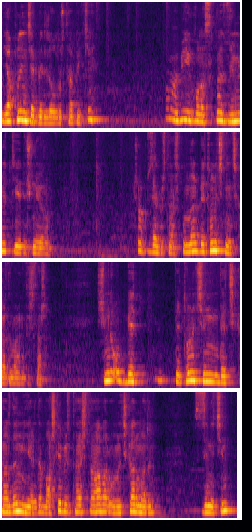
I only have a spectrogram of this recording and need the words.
yapılınca belli olur tabii ki. Ama büyük olasılıkla zümrüt diye düşünüyorum. Çok güzel bir taş. Bunları beton içinden çıkardım arkadaşlar. Şimdi o bet beton içinde çıkardığım yerde başka bir taş daha var. Onu çıkarmadım sizin için.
